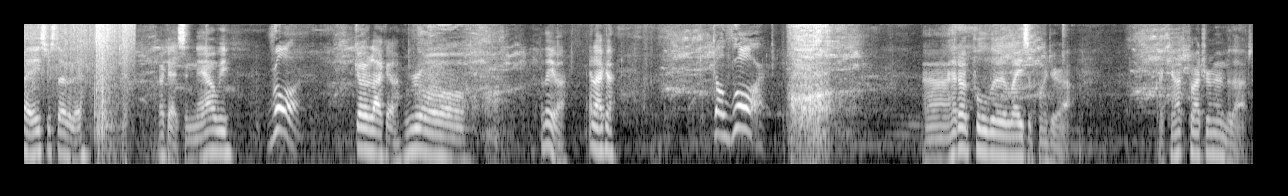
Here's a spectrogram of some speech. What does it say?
Oh yeah, he's just over there. Okay, so now we Roar. go like a roar. Oh, there you are. Hey, Laika. Go roar. Uh, how do I pull the laser pointer out? I can't quite remember that.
